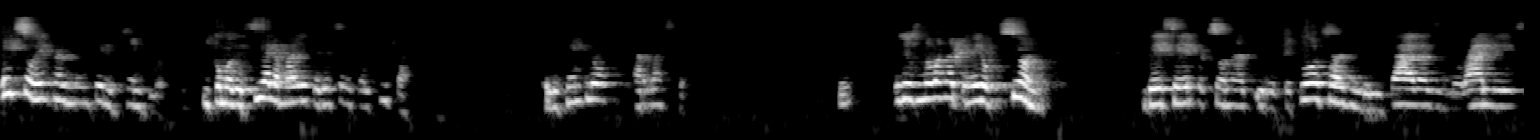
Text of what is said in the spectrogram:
Eso es realmente el ejemplo. Y como decía la Madre Teresa de Calcuta, el ejemplo arrastra. Ellos no van a tener opción de ser personas irrespetuosas, indelicadas, inmorales,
